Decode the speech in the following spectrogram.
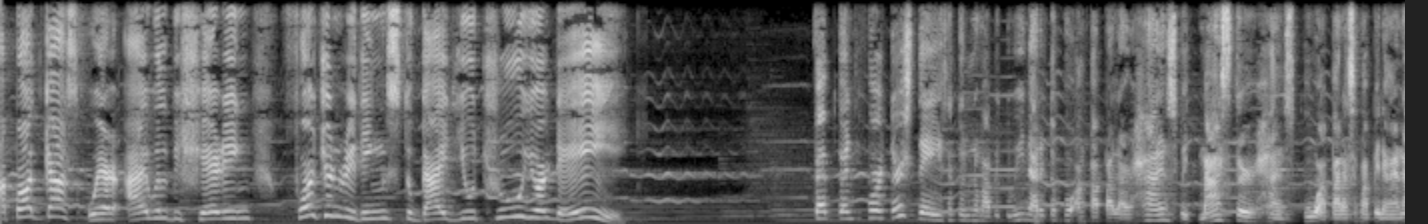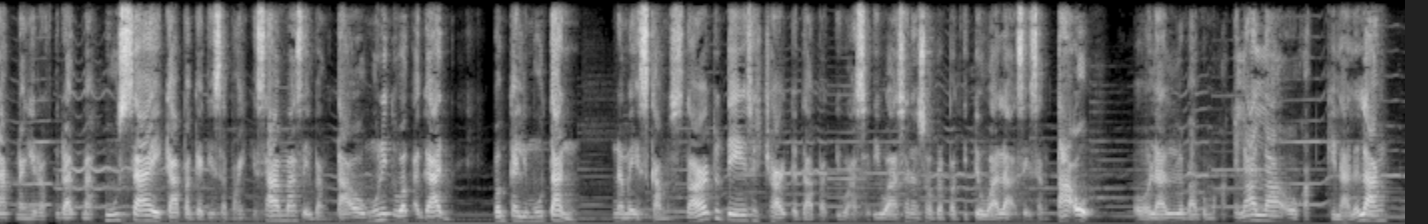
a podcast where I will be sharing fortune readings to guide you through your day. Feb 24 Thursday, sa tulong ng mapituwi, narito po ang Kapalar Hans with Master Hans Kua para sa mga pinanganak ng Year of the Rat. Mahusay kapag ito sa pakikisama sa ibang tao, ngunit huwag agad, huwag kalimutan na may scam star today sa chart na dapat iwasan. Iwasan ang sobrang pagtitiwala sa isang tao o lalo na bago makakilala o kakilala lang.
